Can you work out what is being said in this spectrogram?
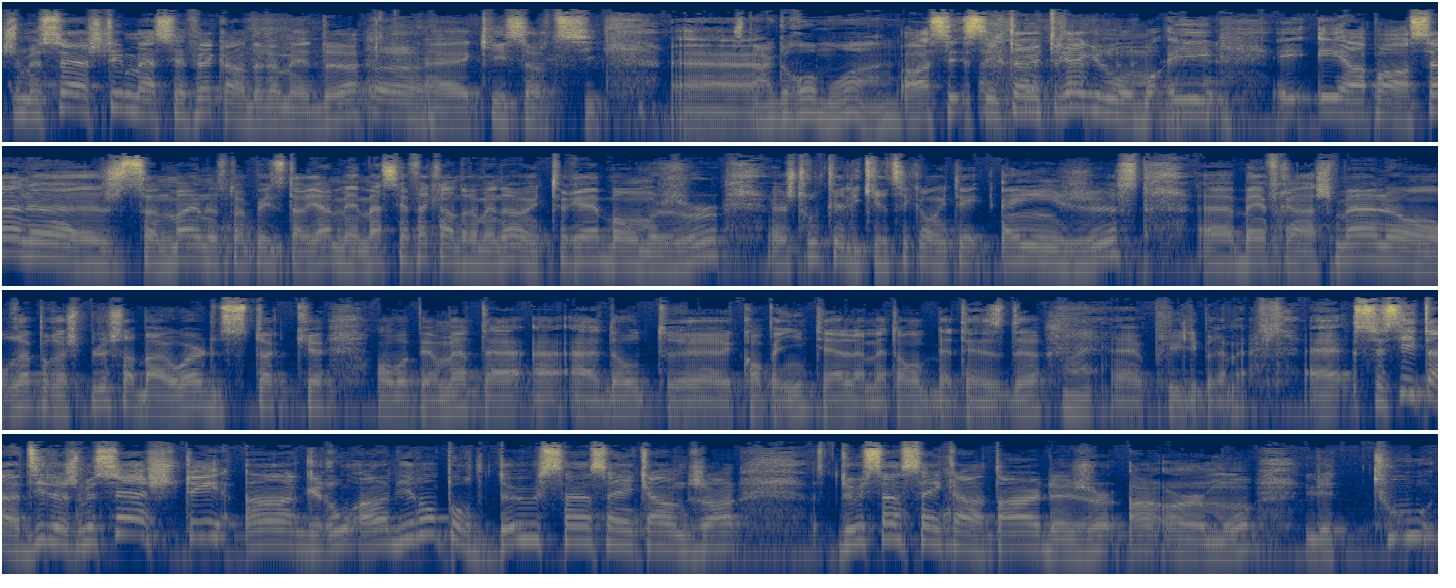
je me suis acheté Mass Effect Andromeda euh, qui est sorti. Euh, C'est un gros mois. Hein? ah, c'est, c'est un très gros. Et, et, et en passant, là, je dis ça de même, c'est un peu éditorial, mais Mass Effect Andromeda, un très bon jeu. Euh, je trouve que les critiques ont été injustes. Euh, ben franchement, là, on reproche plus à Bioware du stock qu'on va permettre à, à- à d'autres euh, compagnies telles, mettons, Bethesda, euh, plus librement. Euh, ceci étant dit, là, je me suis acheté en gros environ pour 250 heures, 250 heures de jeu en un mois. Le tout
